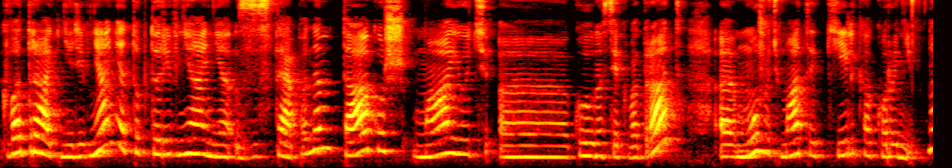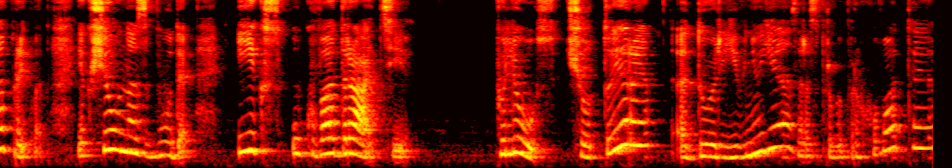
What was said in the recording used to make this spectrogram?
квадратні рівняння, тобто рівняння з степенем, також мають, е, коли у нас є квадрат, е, можуть мати кілька коренів. Наприклад, якщо у нас буде х у квадраті плюс 4 дорівнює, зараз спробую порахувати,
